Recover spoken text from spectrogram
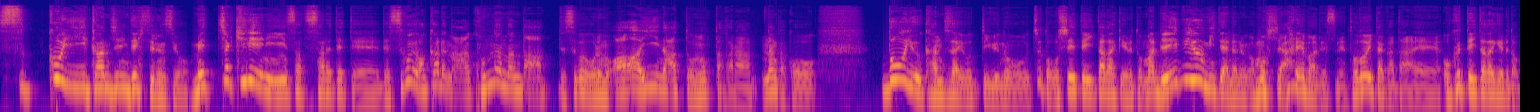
すっごいいい感じにできてるんですよ。めっちゃ綺麗に印刷されてて、で、すごいわかるなこんなんなんだってすごい俺も、ああ、いいなって思ったから、なんかこう、どういう感じだよっていうのをちょっと教えていただけると、まあ、レビューみたいなのがもしあればですね、届いた方、えー、送っていただけると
